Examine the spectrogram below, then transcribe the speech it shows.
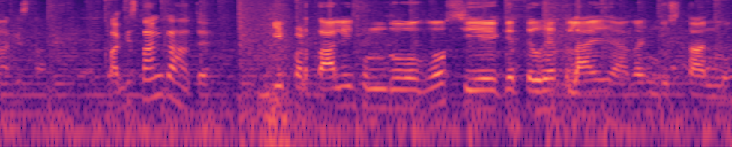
पाकिस्तान। पाकिस्तान का हाथ है कि प्रताड़ित हिंदुओं को सीए के तहत लाया जाएगा हिंदुस्तान में।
